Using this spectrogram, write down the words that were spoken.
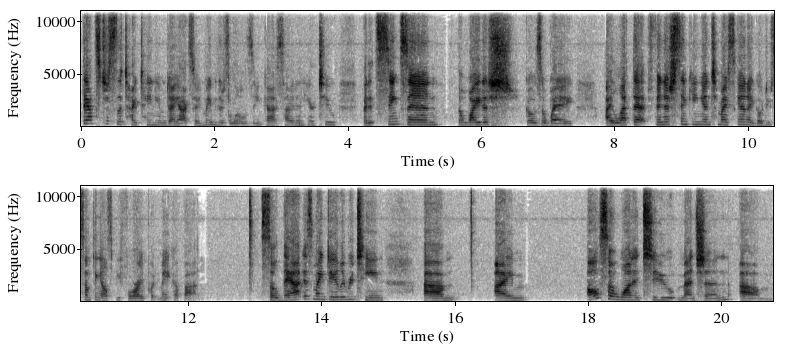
that's just the titanium dioxide. Maybe there's a little zinc oxide in here too, but it sinks in, the whitish goes away. I let that finish sinking into my skin. I go do something else before I put makeup on. So that is my daily routine. Um, I'm also wanted to mention um,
